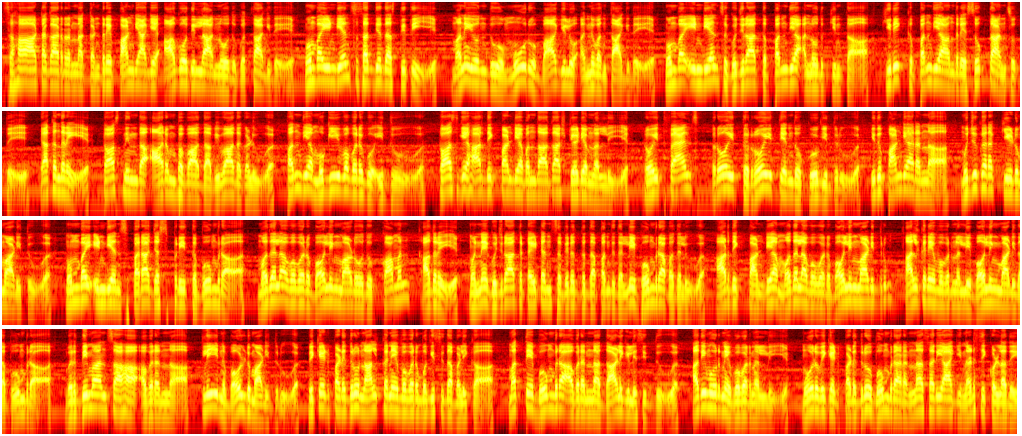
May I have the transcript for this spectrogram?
ಸಹ ಆಟಗಾರರನ್ನ ಕಂಡ್ರೆ ಪಾಂಡ್ಯಾಗೆ ಆಗೋದಿಲ್ಲ ಅನ್ನೋದು ಗೊತ್ತಾಗಿದೆ. ಮುಂಬೈ ಇಂಡಿಯನ್ಸ್ ಸದ್ಯದ ಸ್ಥಿತಿ ಮನೆಯೊಂದು ಮೂರು ಬಾಗಿಲು ಅನ್ನುವಂತಾಗಿದೆ. ಮುಂಬೈ ಇಂಡಿಯನ್ಸ್ ಗುಜರಾತ್ ಪಂದ್ಯ ಅನ್ನೋದಕ್ಕಿಂತ ಕಿರಿಕ್ ಪಂದ್ಯ ಅಂದ್ರೆ ಸೂಕ್ತ ಅನ್ಸುತ್ತೆ. ಯಾಕಂದ್ರೆ ಟಾಸ್ನಿಂದ ಆರಂಭವಾದ ವಿವಾದಗಳು ಪಂದ್ಯ ಮುಗಿಯುವವರೆಗೂ ಇದ್ವು. ಟಾಸ್ಗೆ ಹಾರ್ದಿಕ್ ಪಾಂಡ್ಯ ಬಂದಾಗ ಸ್ಟೇಡಿಯಂನಲ್ಲಿ, ರೋಹಿತ್ ಫ್ಯಾನ್ಸ್, ರೋಹಿತ್ ರೋಹಿತ್ ಎಂದು ಕೂಗಿದ್ರು. ಇದು ಪಾಂಡ್ಯರನ್ನ ಮುಜುಗರಕ್ಕೀಡು ಮಾಡಿತು. ಮುಂಬೈ ಇಂಡಿಯನ್ಸ್ ಪರ ಜಸ್ಪ್ರೀತ್ ಬೂಮ್ರಾ ಮೊದಲ ಓವರ್ ಬೌಲಿಂಗ್ ಮಾಡೋದು ಕಾಮನ್, ಆದರೆ ಮೊನ್ನೆ ಗುಜರಾತ್ ಟೈಟನ್ಸ್ ವಿರುದ್ಧದ ಪಂದ್ಯದಲ್ಲಿ ಬೂಮ್ರಾ ಬದಲು ಹಾರ್ದಿಕ್ ಪಾಂಡ್ಯ ಮೊದಲ ಓವರ್ ಬೌಲಿಂಗ್ ಮಾಡಿದ್ರು. ನಾಲ್ಕನೇ ಓವರ್ನಲ್ಲಿ ಬೌಲಿಂಗ್ ಮಾಡಿದ ಬೂಮ್ರಾ ವೃದ್ಧಿಮಾನ್ ಸಹ ಅವರನ್ನ ಕ್ಲೀನ್ ಬೌಲ್ಡ್ ಮಾಡಿದ್ರು. ವಿಕೆಟ್ ಪಡೆದ್ರು ನಾಲ್ಕನೇ ಓವರ್ ಮುಗಿಸಿದ ಬಳಿಕ ಮತ್ತೆ ಬೂಮ್ರಾ ಅವರನ್ನ ದಾಳಿಗಿಳಿಸಿದ್ದು. ಹದಿಮೂರನೇ ಓವರ್ನಲ್ಲಿ ಮೂರು ವಿಕೆಟ್ ಪಡೆದ್ರು ಬೂಮ್ರಾರನ್ನ ಸರಿಯಾಗಿ ನಡೆಸಿಕೊಳ್ಳದೆ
